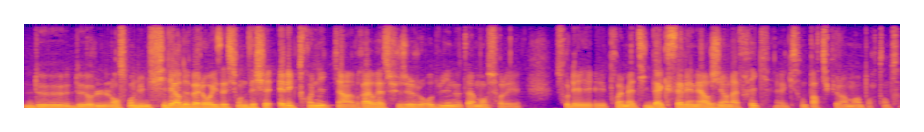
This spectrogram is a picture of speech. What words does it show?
de, lancement d'une filière de valorisation de déchets électroniques, qui est un vrai, vrai sujet aujourd'hui, notamment sur les, sur les problématiques d'accès à l'énergie en Afrique, euh, qui sont particulièrement importantes.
